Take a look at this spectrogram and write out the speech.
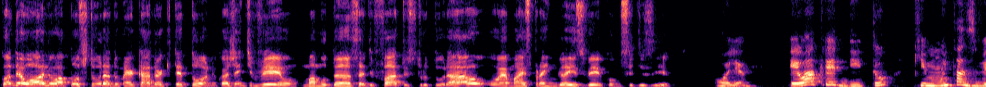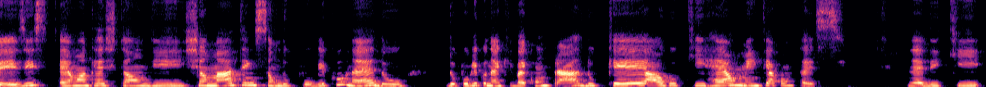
quando eu olho a postura do mercado arquitetônico, a gente vê uma mudança de fato estrutural ou é mais para inglês ver, como se dizia? Olha, eu acredito que muitas vezes é uma questão de chamar a atenção do público, né, do, do público, né, que vai comprar, do que algo que realmente acontece, né, de que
